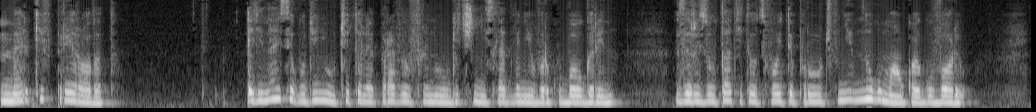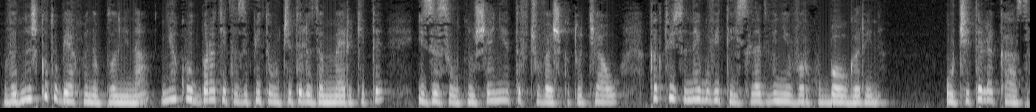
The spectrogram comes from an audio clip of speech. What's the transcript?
Мерки в природата 11 години учителя е правил френологични изследвания върху българина. За резултатите от своите проучвания много малко е говорил. Веднъж като бяхме на планина, някой от братята запита учителя за мерките и за съотношенията в човешкото тяло, както и за неговите изследвания върху българина. Учителя каза.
